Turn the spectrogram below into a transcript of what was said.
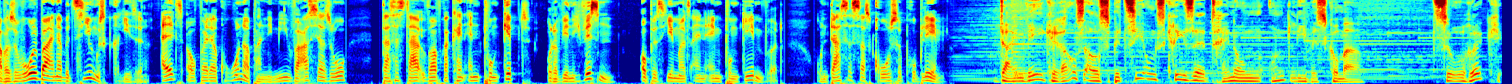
Aber sowohl bei einer Beziehungskrise als auch bei der Corona-Pandemie war es ja so, dass es da überhaupt gar keinen Endpunkt gibt oder wir nicht wissen, ob es jemals einen Endpunkt geben wird. Und das ist das große Problem. Dein Weg raus aus Beziehungskrise, Trennung und Liebeskummer. Zurück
